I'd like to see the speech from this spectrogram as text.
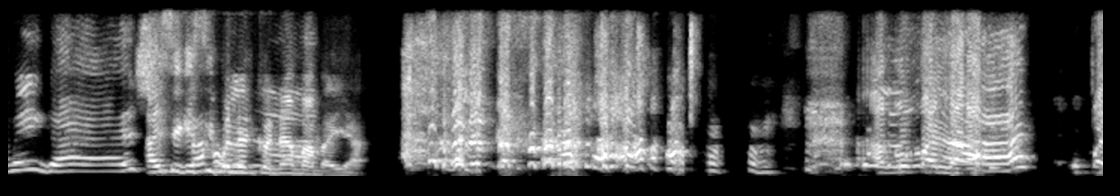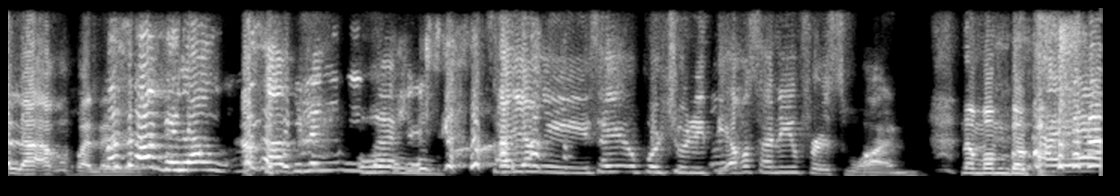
Oh my gosh. Ay, sige, simulan ko na mamaya. ako pala. Ako pala, ako pala. Masabi lang, masabi lang yung Oo. bashers ko. Sayang eh. Sayang opportunity. Ako sana yung first one na mambaba. Kaya,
